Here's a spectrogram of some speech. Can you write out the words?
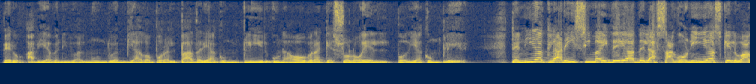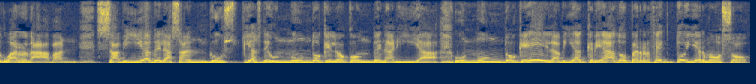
Pero había venido al mundo enviado por el Padre a cumplir una obra que sólo él podía cumplir. Tenía clarísima idea de las agonías que lo aguardaban. Sabía de las angustias de un mundo que lo condenaría, un mundo que él había creado perfecto y hermoso.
